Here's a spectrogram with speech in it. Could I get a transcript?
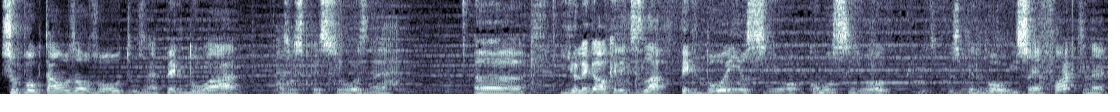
Suportar uns aos outros, né? Perdoar as outras pessoas, né? Ah, e o legal é que ele diz lá, perdoem o Senhor como o Senhor os- os perdoou. Isso aí é forte, né?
